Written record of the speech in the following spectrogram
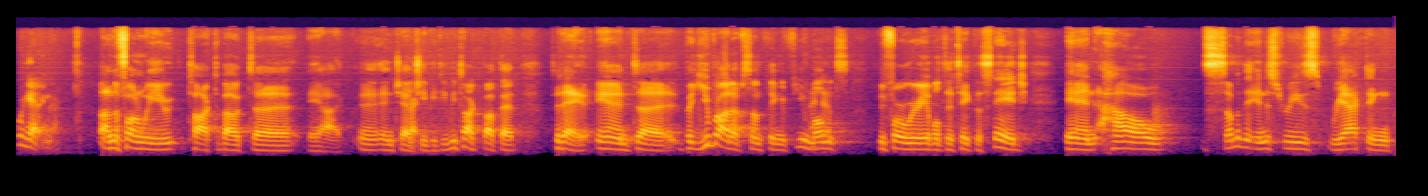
we're getting there. On the phone, we talked about uh, AI and ChatGPT. Right. We talked about that today, and uh, but you brought up something a few I moments did. before we were able to take the stage, and how some of the industries reacting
